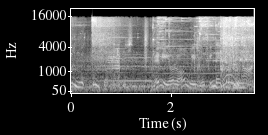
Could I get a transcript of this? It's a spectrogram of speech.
problem with people is, really, you're always looking... They are not.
